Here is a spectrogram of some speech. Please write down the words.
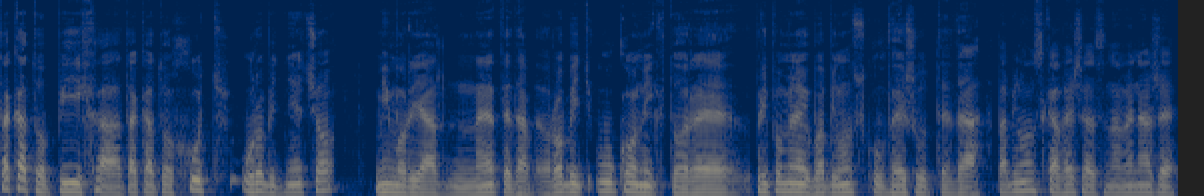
Takáto pícha, takáto chuť urobiť niečo mimoriadné, teda robiť úkony, ktoré pripomínajú babylonskú väžu. Teda babylonská väža znamená, že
